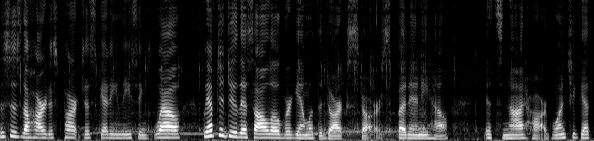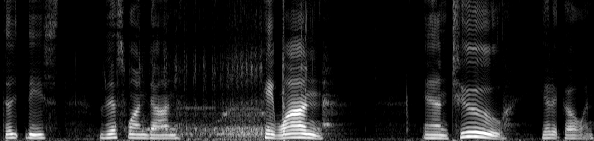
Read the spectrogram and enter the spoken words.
This is the hardest part, just getting these things. Well, we have to do this all over again with the dark stars. But anyhow, it's not hard. Once you get the, these, this one done. Okay, one and two. Get it going.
